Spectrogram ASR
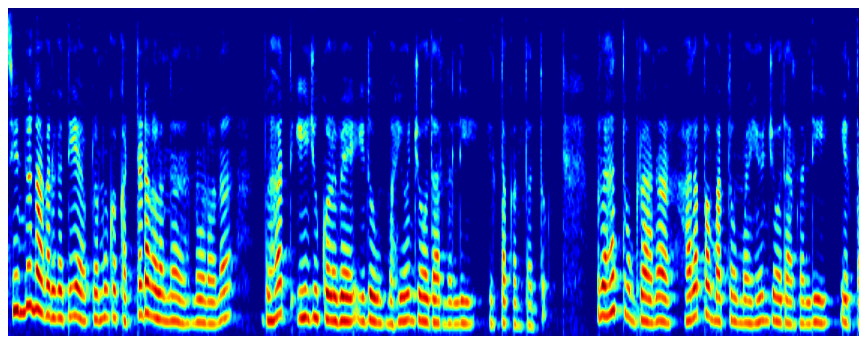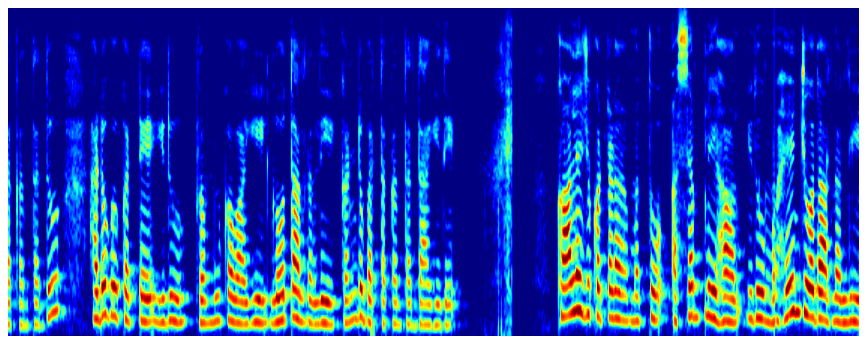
ಸಿಂಧು ನಾಗರಿಕತೆಯ ಪ್ರಮುಖ ಕಟ್ಟಡಗಳನ್ನು ನೋಡೋಣ. ಬೃಹತ್ ಈಜುಕೊಳವೆ ಇದು ಮಹೇಂಜೋದಾರ್ನಲ್ಲಿ ಇರ್ತಕ್ಕಂಥದ್ದು. ಬೃಹತ್ ಉಗ್ರಾಣ ಹರಪ್ಪ ಮತ್ತು ಮಹೇಂಜೋದಾರ್ನಲ್ಲಿ ಇರ್ತಕ್ಕಂಥದ್ದು. ಹಡಗುಕಟ್ಟೆ ಇದು ಪ್ರಮುಖವಾಗಿ ಲೋತಾಲ್ನಲ್ಲಿ ಕಂಡು ಬರ್ತಕ್ಕಂಥದ್ದಾಗಿದೆ ಕಾಲೇಜು ಕಟ್ಟಡ ಮತ್ತು ಅಸೆಂಬ್ಲಿ ಹಾಲ್ ಇದು ಮಹೇಂಜೋದಾರ್ನಲ್ಲಿ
